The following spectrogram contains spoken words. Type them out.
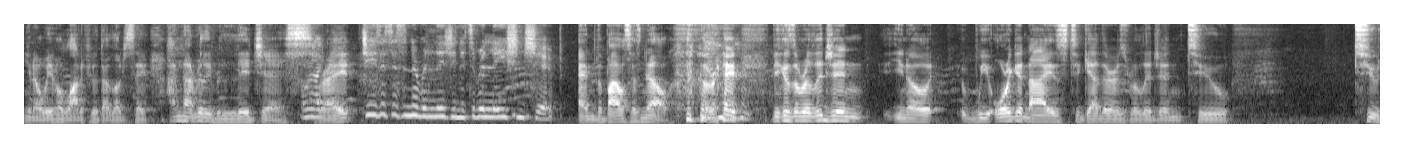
You know, we have a lot of people that love to say, I'm not really religious, like, right? Jesus isn't a religion; it's a relationship. And the Bible says no, right? because the religion, you know, we organize together as religion to to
